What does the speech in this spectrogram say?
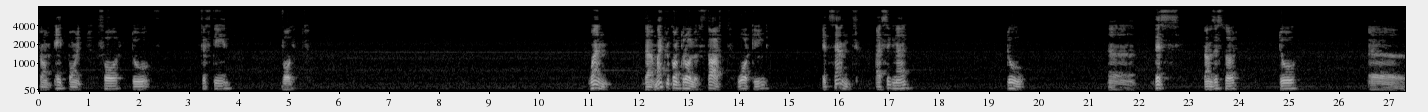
from 8.4 to 15 volt. When the microcontroller starts working, it sends a signal to uh, this transistor to uh,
